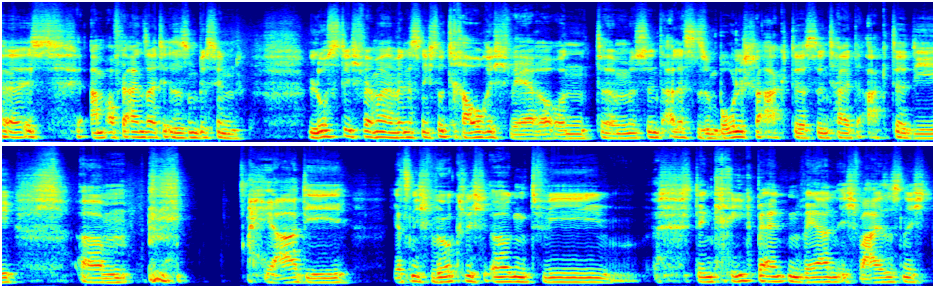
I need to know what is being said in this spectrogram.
Äh, ist, auf der einen Seite ist es ein bisschen lustig, wenn man, wenn es nicht so traurig wäre. Und ähm, es sind alles symbolische Akte. Es sind halt Akte, die ähm, ja, die jetzt nicht wirklich irgendwie den Krieg beenden werden. Ich weiß es nicht.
